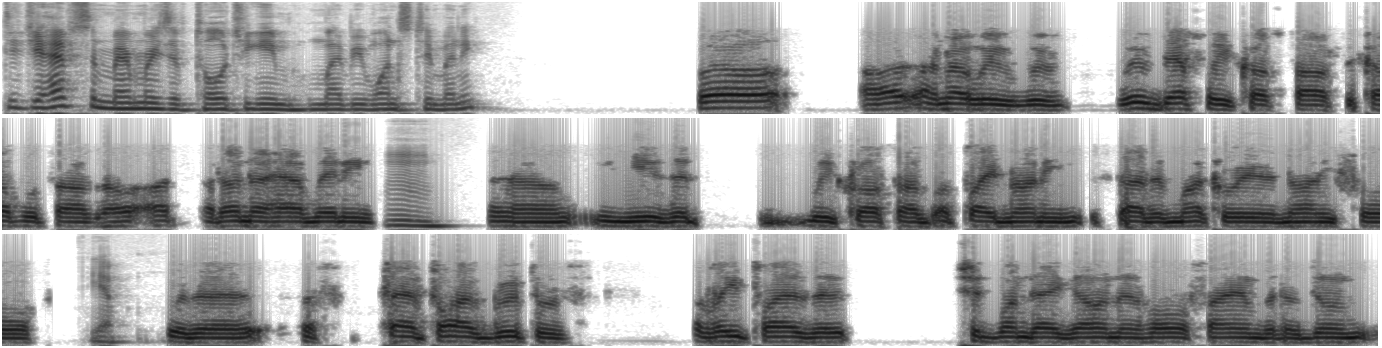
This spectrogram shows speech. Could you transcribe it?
did you have some memories of torching him maybe once too many? Well, I, I know we, we've we've definitely crossed paths a couple of times. I, I, don't know how many Mm. um, years that we crossed. I, I played ninety, started my career in '94 Yep. with a, a Fab Five group of elite players that should one day go in the Hall of Fame, but are doing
